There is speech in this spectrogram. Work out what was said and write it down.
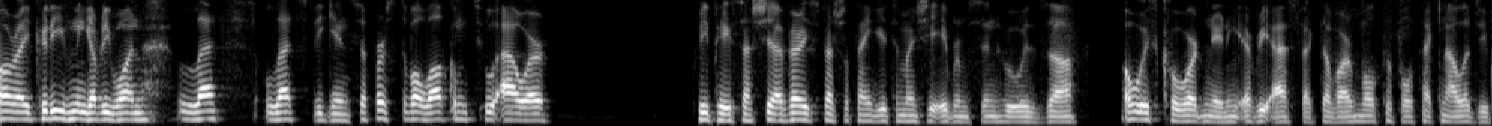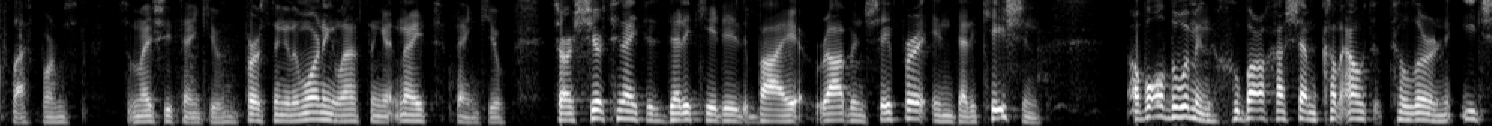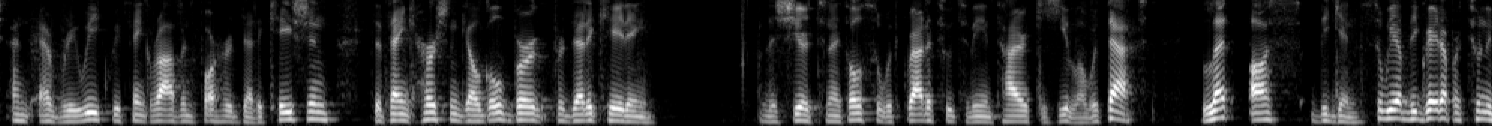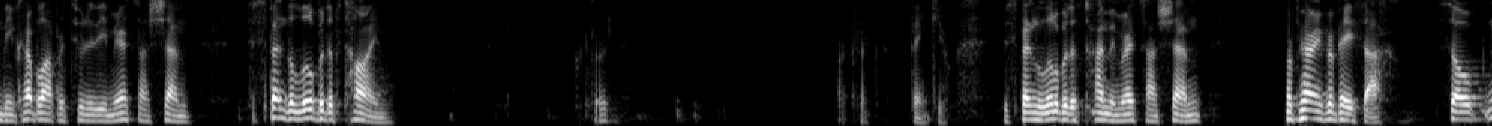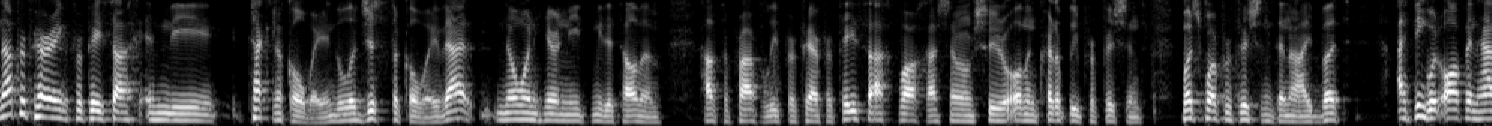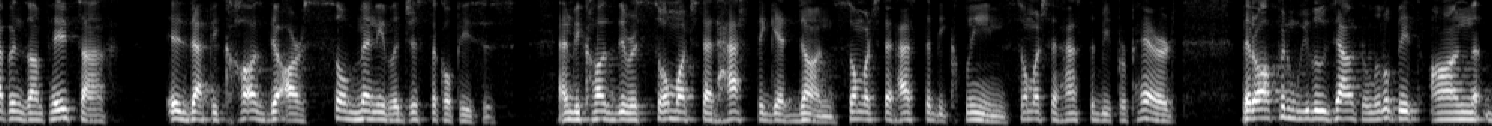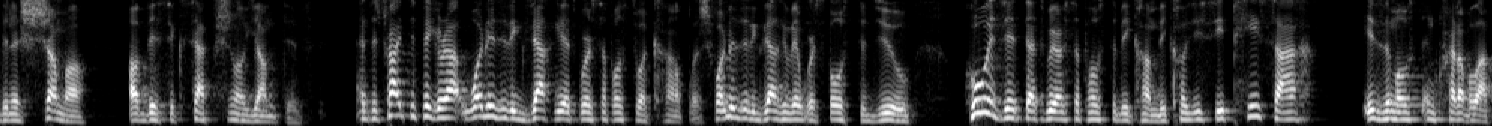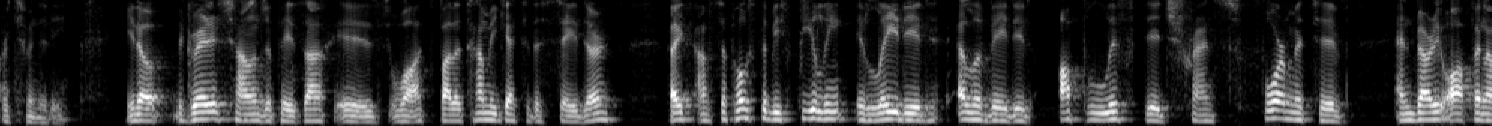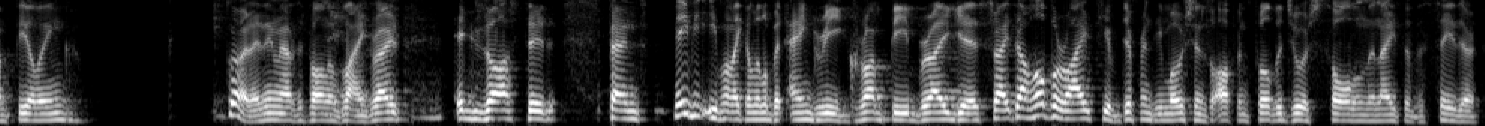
All right, good evening, everyone. Let's let's begin. So first of all, welcome to our pre-Pesach Shir. A very special thank you to Moshe Abramson, who is uh, always coordinating every aspect of our multiple technology platforms. So Moshe, thank you. First thing in the morning, last thing at night, thank you. So our Shir tonight is dedicated by Robin Schaefer in dedication of all the women who, Baruch Hashem, come out to learn each and every week, we thank Robin for her dedication. To thank Hirsch and Gail Goldberg for dedicating the shir tonight, also with gratitude to the entire Kehila. With that, let us begin. So we have the great opportunity, the incredible opportunity, Meretz Hashem, to spend a little bit of time. Good. Perfect. Thank you. To spend a little bit of time in Meretz Hashem preparing for Pesach. So, not preparing for Pesach in the technical way, in the logistical way. That no one here needs me to tell them how to properly prepare for Pesach. Baruch Hashem, I'm sure you're all incredibly proficient, much more proficient than I. But I think what often happens on Pesach is that because there are so many logistical pieces, and because there is so much that has to get done, so much that has to be cleaned, so much that has to be prepared, that often we lose out a little bit on the neshama of this exceptional Yom Tiv and to try to figure out what is it exactly that we're supposed to accomplish? What is it exactly that we're supposed to do? Who is it that we are supposed to become? Because you see, Pesach is the most incredible opportunity. You know, the greatest challenge of Pesach is what? By the time we get to the Seder, right, I'm supposed to be feeling elated, elevated, uplifted, transformative, and very often I'm feeling Good. I didn't have to fill in the blank, right? Exhausted, spent, maybe even like a little bit angry, grumpy, broyges, right? A whole variety of different emotions often fill the Jewish soul on the night of the Seder.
